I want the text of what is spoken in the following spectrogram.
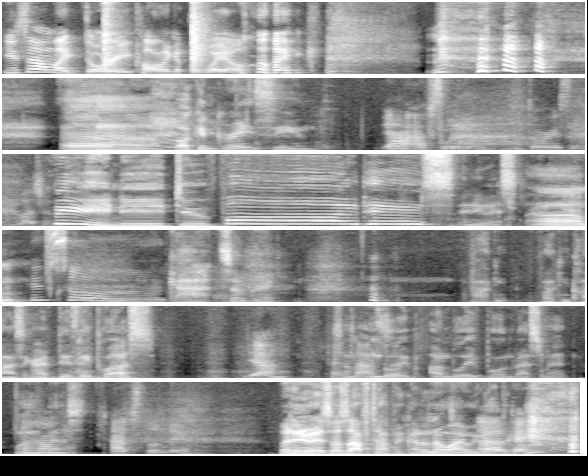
you sound like Dory calling it the whale. like Ah, fucking great scene. Yeah, absolutely. A legend. We need to find his. Anyways, um, His song. God, so great. fucking, fucking classic. I have Disney Plus. Yeah. It's an unbelievable, unbelievable investment. One of Uh-huh. the best. Absolutely. But anyways, I was off topic. I don't know why we got Oh, okay.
